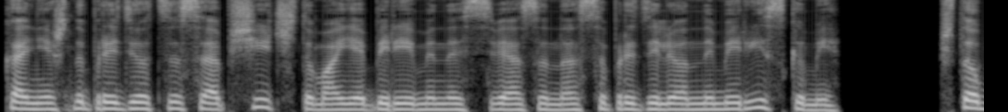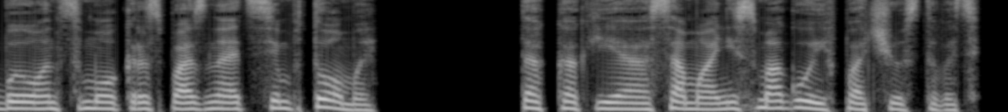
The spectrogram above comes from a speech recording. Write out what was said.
Конечно, придется сообщить, что моя беременность связана с определенными рисками, чтобы он смог распознать симптомы, так как я сама не смогу их почувствовать.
